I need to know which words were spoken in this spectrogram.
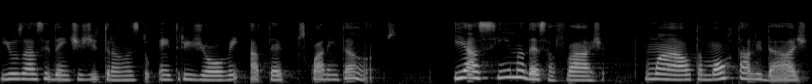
e os acidentes de trânsito entre jovem até os 40 anos. E acima dessa faixa, uma alta mortalidade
